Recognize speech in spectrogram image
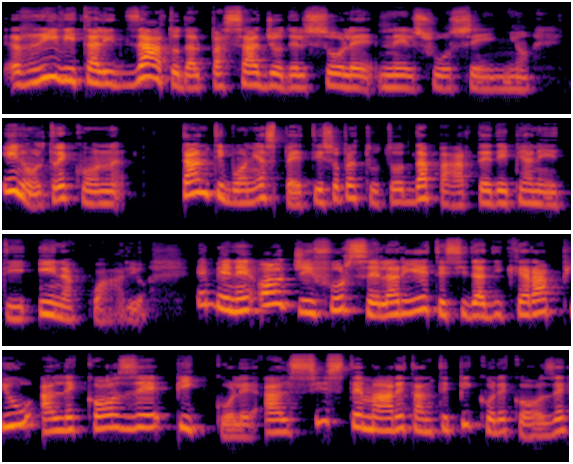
rivitalizzato dal passaggio del sole nel suo segno, inoltre con tanti buoni aspetti, soprattutto da parte dei pianeti in acquario. Ebbene, oggi forse l'Ariete si dedicherà più alle cose piccole, al sistemare tante piccole cose,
